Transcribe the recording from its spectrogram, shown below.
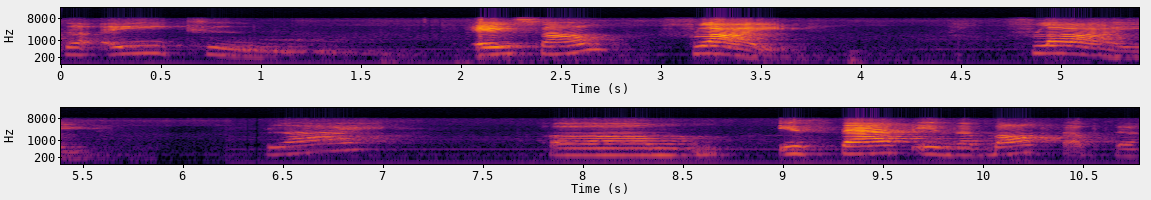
the A two. A sound, fly. Fly. Fly. Um, is that in the box of the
